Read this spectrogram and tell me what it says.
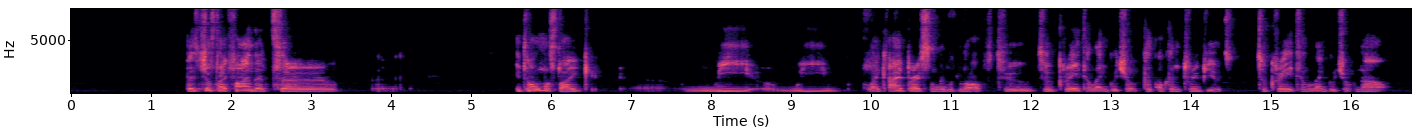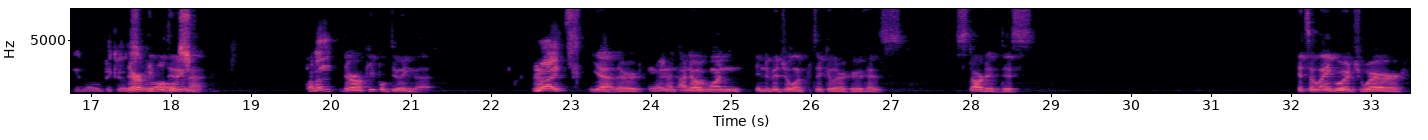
it's just I find that uh, uh, it almost like we we like I personally would love to to create a language or, or contribute to creating a language of now. You know, because there are people doing also- that. Pardon? There are people doing that. Right. Yeah, there. Right. I, I know of one individual in particular who has started this. It's a language where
